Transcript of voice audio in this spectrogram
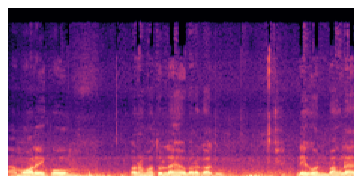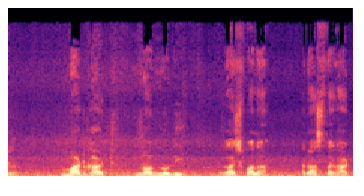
আসসালামু আলাইকুম রহমতুল্লাহ বারকাতু দেখুন, বাংলার মাঠঘাট, নদ নদী, গাছপালা, রাস্তাঘাট।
